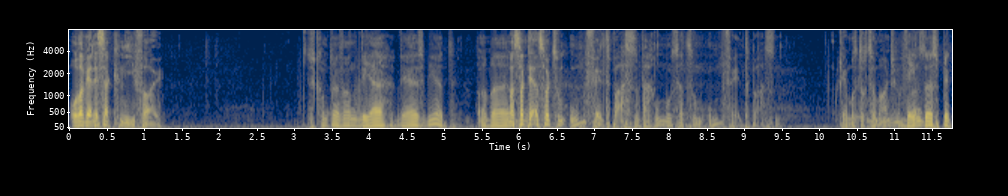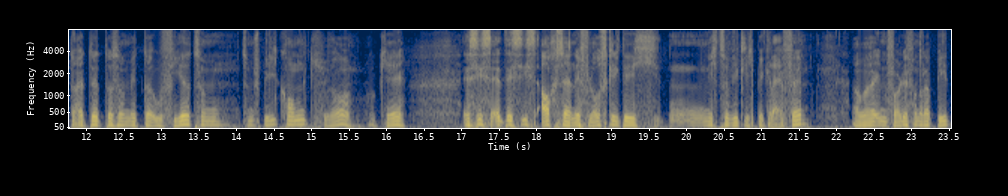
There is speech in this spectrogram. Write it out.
Oder wäre das ein Kniefall? Es kommt darauf an, wer, wer es wird. Aber Man sagt ja, er soll zum Umfeld passen. Warum muss er zum Umfeld passen? Der muss doch zur Mannschaft wenn passen. das bedeutet, dass er mit der U4 zum, zum Spiel kommt, ja, okay. Es ist, es ist auch so eine Floskel, die ich nicht so wirklich begreife. Aber im Falle von Rapid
